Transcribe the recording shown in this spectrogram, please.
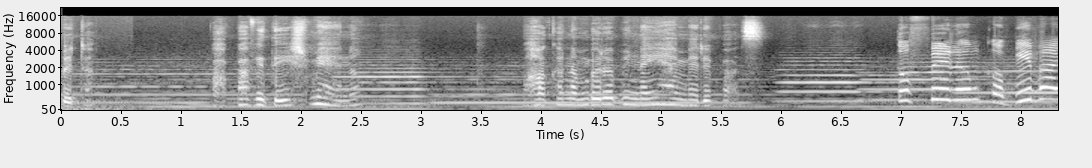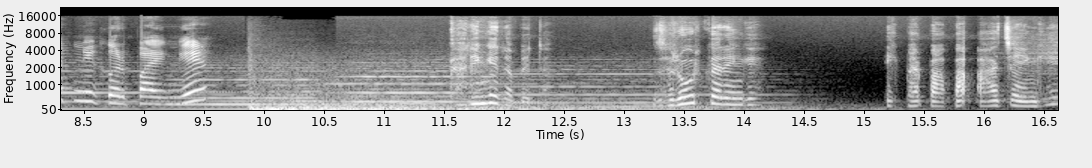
बेटा पापा विदेश में है ना? वहाँ का नंबर अभी नहीं है मेरे पास। तो फिर हम कभी बात नहीं कर पाएँगे? करेंगे ना बेटा। ज़रूर करेंगे। एक बार पापा आ जाएँगे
